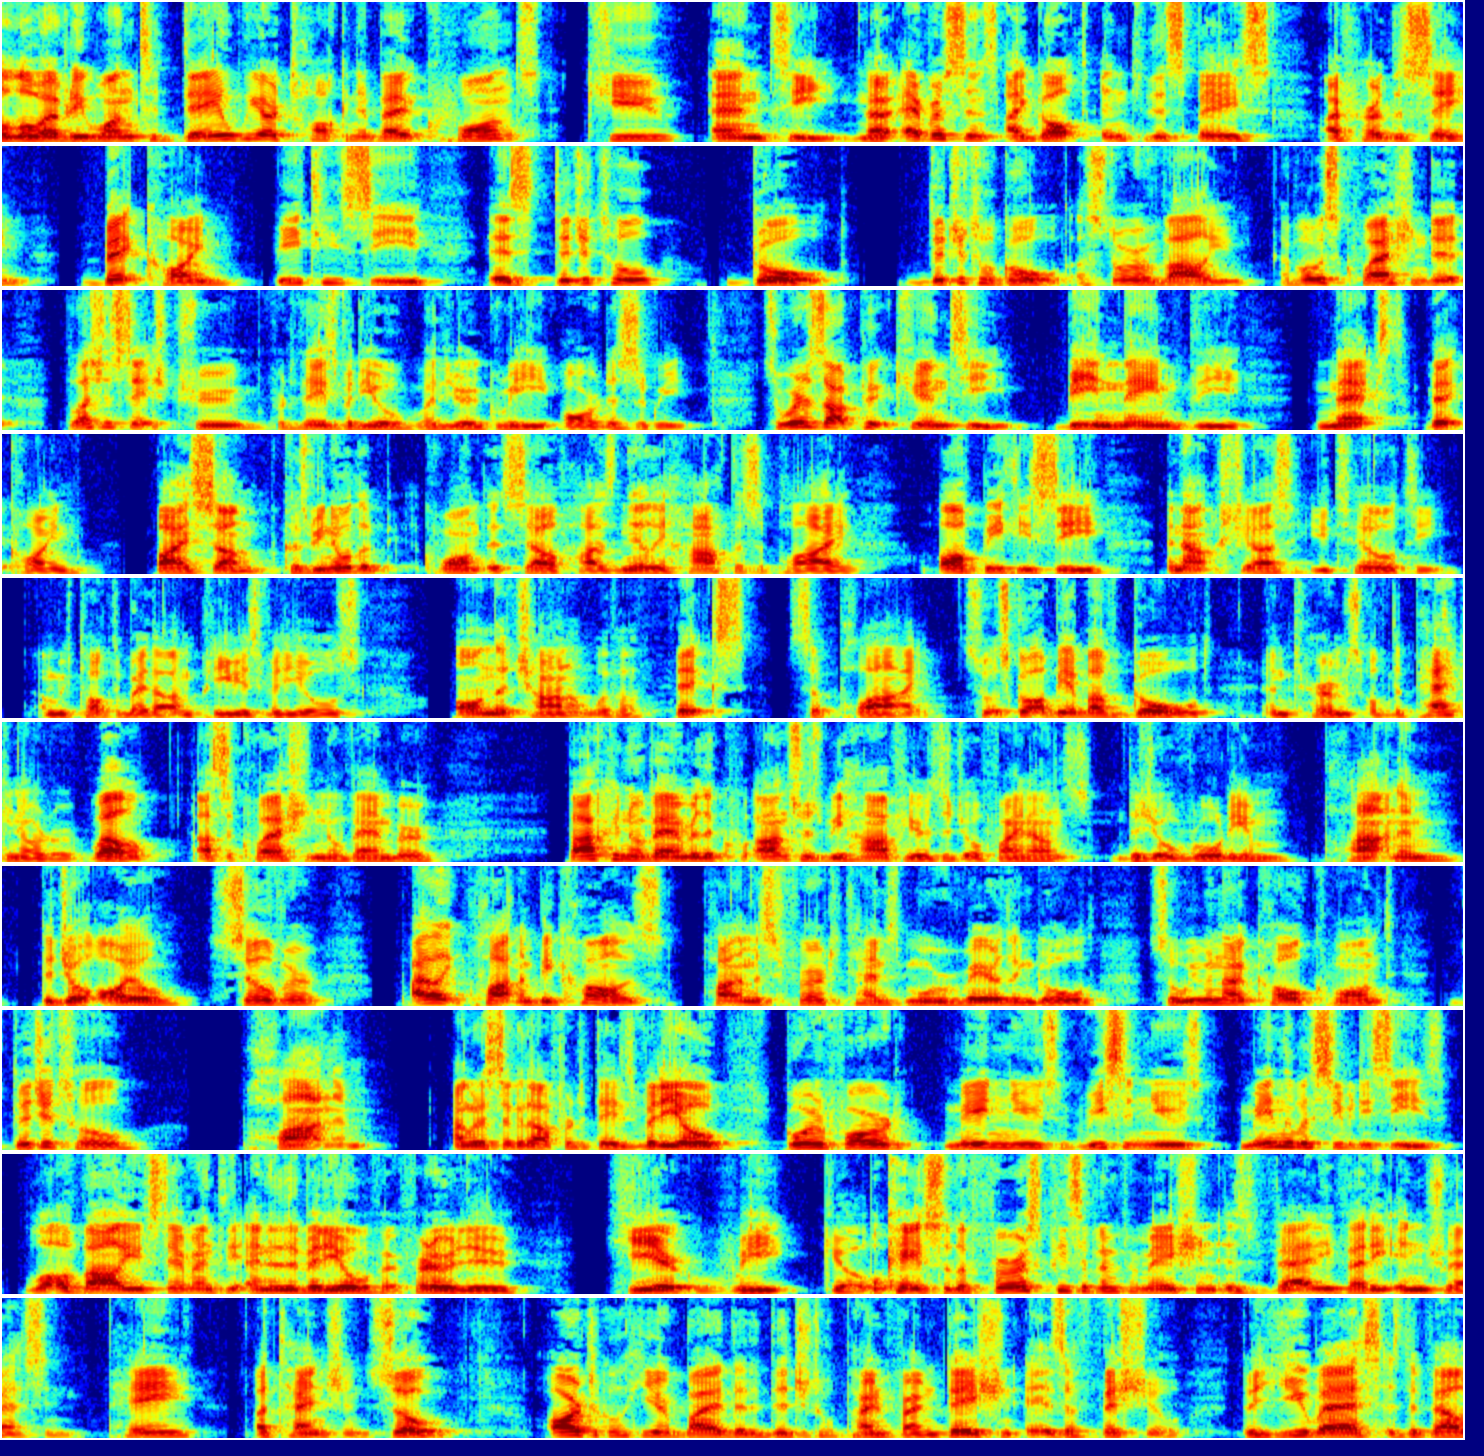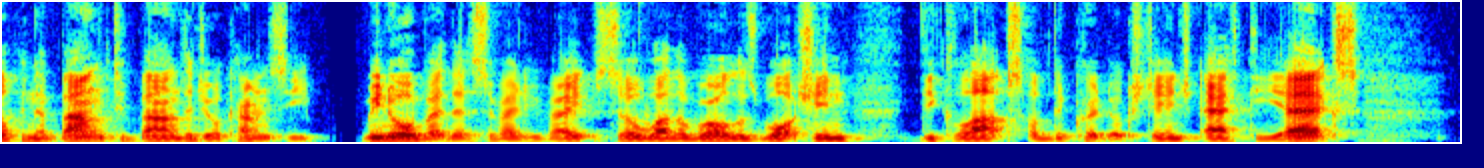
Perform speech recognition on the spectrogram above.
Hello everyone, today we are talking about Quant QNT. Now ever since I got into this space, I've heard the saying, Bitcoin, BTC, is digital gold. Digital gold, a store of value. I've always questioned it, but let's just say it's true for today's video, whether you agree or disagree. So where does that put QNT, being named the next Bitcoin by some? Because we know that Quant itself has nearly half the supply of BTC and actually has utility and we've talked about that in previous videos on the channel with a fixed supply. So it's got to be above gold in terms of the pecking order. Well, that's a question in November. Back in November, the answers we have here is digital finance, digital rhodium, platinum, digital oil, silver. I like platinum because platinum is 30 times more rare than gold, so we will now call Quant digital platinum. I'm going to stick with that for today's video. Going forward, main news, recent news, mainly with CBDCs. Lot of value. Stay around to the end of the video. Without further ado, here we go. Okay, so the first piece of information is very, very interesting. Pay attention. So, article here by the Digital Pound Foundation. It is official. The US is developing a bank-to-bank digital currency. We know about this already, right? So while the world is watching the collapse of the crypto exchange FTX,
